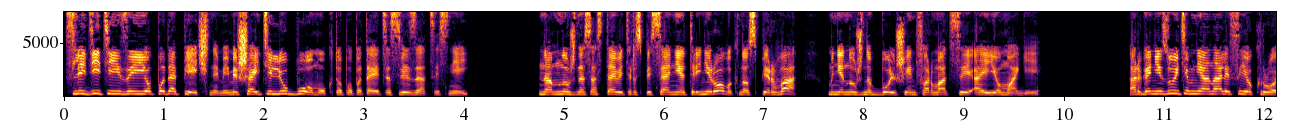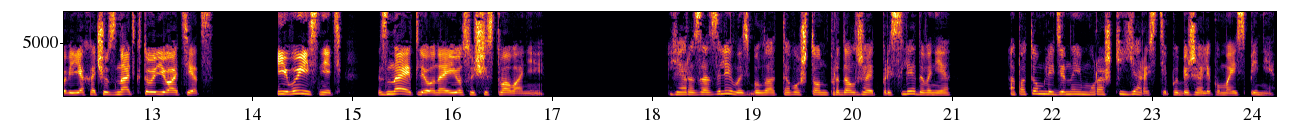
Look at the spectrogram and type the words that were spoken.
Следите и за ее подопечными, мешайте любому, кто попытается связаться с ней. Нам нужно составить расписание тренировок, но сперва мне нужно больше информации о ее магии. Организуйте мне анализ ее крови, я хочу знать, кто ее отец. И выяснить, знает ли он о ее существовании. Я разозлилась была от того, что он продолжает преследование, а потом ледяные мурашки ярости побежали по моей спине.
